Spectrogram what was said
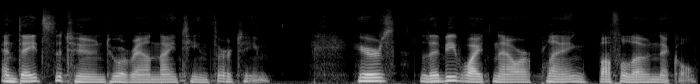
and dates the tune to around 1913. Here's Libby Whitenauer playing Buffalo Nickel.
